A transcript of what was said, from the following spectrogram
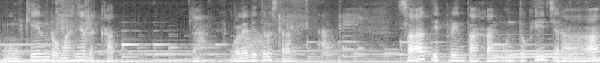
Mungkin rumahnya dekat. Ya, boleh diteruskan. Oke. Saat diperintahkan untuk hijrah,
